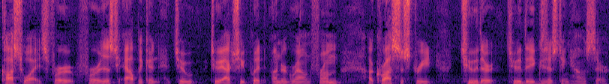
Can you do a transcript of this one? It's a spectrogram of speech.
cost-wise for, for this applicant to, to actually put underground from across the street to their, to the existing house there.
